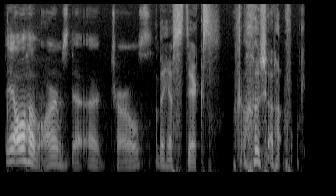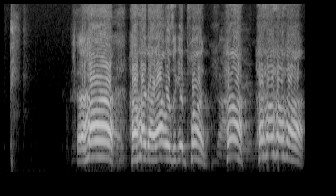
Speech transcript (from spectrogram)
They all have arms, Da- uh, Charles. they have sticks. oh, shut up. Okay. Ha ha! Ha ha! That was a good pun. Ha ha ha ha ha!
